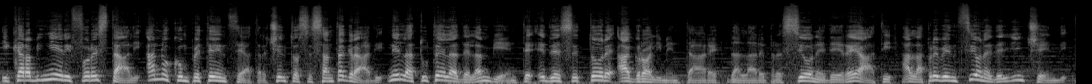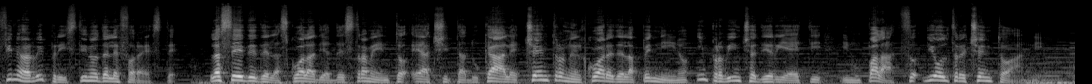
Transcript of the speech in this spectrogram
I carabinieri forestali hanno competenze a 360 gradi nella tutela dell'ambiente e del settore agroalimentare, dalla repressione dei reati alla prevenzione degli incendi fino al ripristino delle foreste. La sede della scuola di addestramento è a Città Ducale, centro nel cuore dell'Appennino, in provincia di Rieti, in un palazzo di oltre 100 anni.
